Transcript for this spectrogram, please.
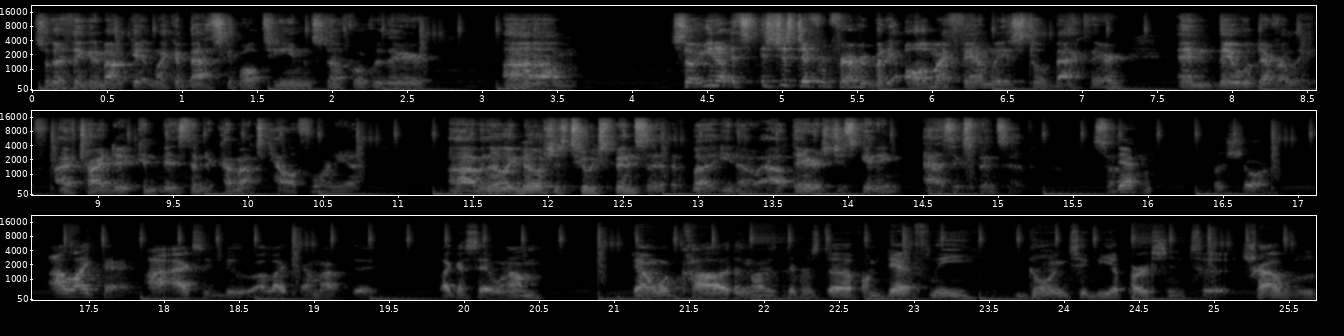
so they're thinking about getting like a basketball team and stuff over there. Um, so you know, it's it's just different for everybody. All my family is still back there, and they will never leave. I've tried to convince them to come out to California, um, and they're like, no, it's just too expensive. But you know, out there it's just getting as expensive. So for sure. I like that. I actually do. I like. That. I'm gonna have to, like I said, when I'm done with college and all this different stuff, I'm definitely going to be a person to travel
